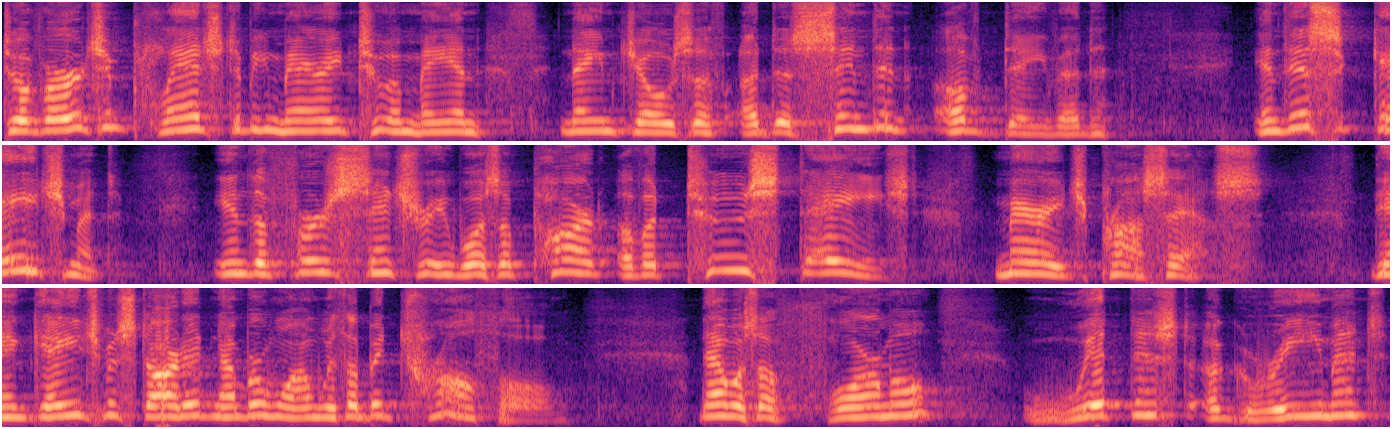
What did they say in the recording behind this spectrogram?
to a virgin pledged to be married to a man named Joseph, a descendant of David. In this engagement in the first century was a part of a two-staged marriage process. The engagement started, number one, with a betrothal. That was a formal, witnessed agreement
